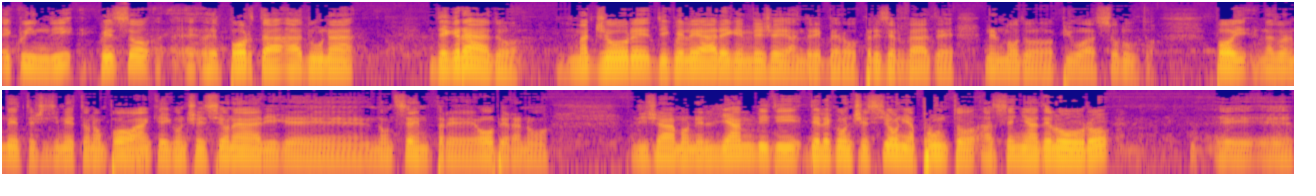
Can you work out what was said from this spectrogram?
e quindi questo eh, eh, porta ad un degrado maggiore di quelle aree che invece andrebbero preservate nel modo più assoluto. Poi naturalmente ci si mettono un po' anche i concessionari che non sempre operano diciamo, negli ambiti delle concessioni appunto assegnate loro. E, e,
